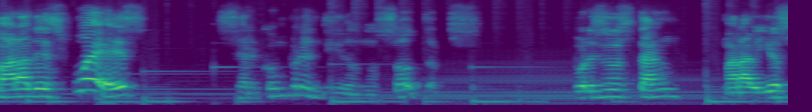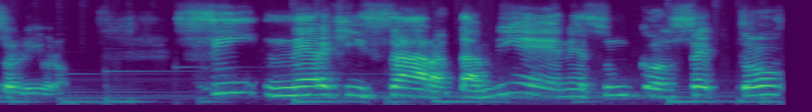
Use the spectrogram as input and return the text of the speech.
para después ser comprendidos nosotros. Por eso es tan maravilloso el libro. Sinergizar también es un concepto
